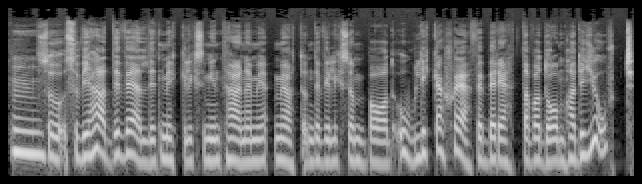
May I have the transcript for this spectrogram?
Mm. Så, så vi hade väldigt mycket liksom interna möten där vi liksom bad olika chefer berätta vad de hade gjort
